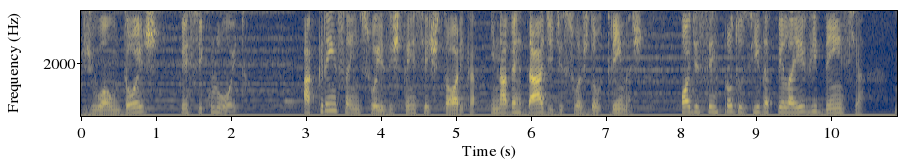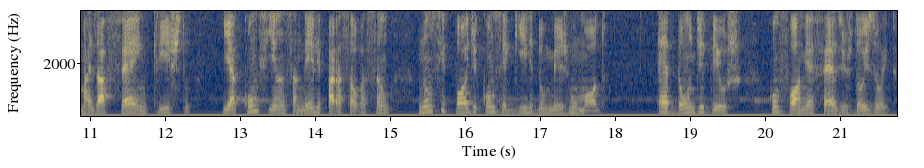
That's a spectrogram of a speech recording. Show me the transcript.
João 2, versículo 8. A crença em sua existência histórica e na verdade de suas doutrinas pode ser produzida pela evidência, mas a fé em Cristo e a confiança nele para a salvação não se pode conseguir do mesmo modo. É dom de Deus, conforme Efésios 2:8.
